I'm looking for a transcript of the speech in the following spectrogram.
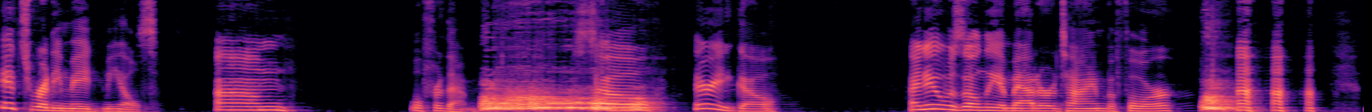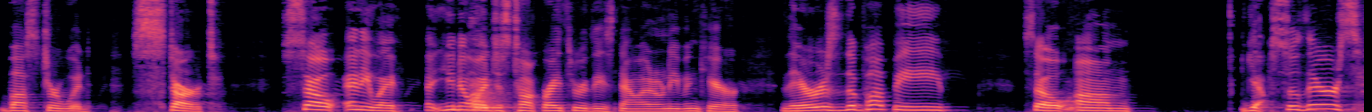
it's ready-made meals. Um well for them. So there you go. I knew it was only a matter of time before Buster would start. So anyway, you know I just talk right through these now. I don't even care. There is the puppy. So um yeah, so there's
